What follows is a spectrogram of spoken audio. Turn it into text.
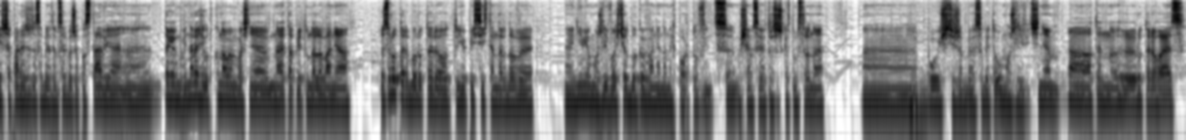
Jeszcze parę rzeczy sobie na tym serwerze postawię. E, Tak jak mówię, na razie utknąłem właśnie na etapie tunelowania przez router, bo router od UPC standardowy e, nie miał możliwości odblokowywania danych portów, więc e, musiałem sobie troszeczkę w tą stronę e, pójść, żeby sobie to umożliwić, nie? A ten router OS,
